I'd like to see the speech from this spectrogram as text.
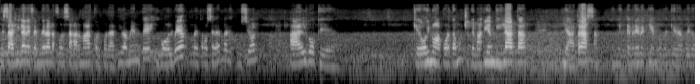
de, salir a defender a las Fuerzas Armadas corporativamente y volver, retroceder la discusión a algo que, que hoy no aporta mucho, que más bien dilata y atrasa en este breve tiempo que queda. Pero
